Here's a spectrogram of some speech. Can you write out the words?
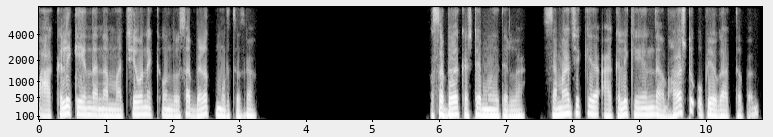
ಆ ಕಲಿಕೆಯಿಂದ ನಮ್ಮ ಜೀವನಕ್ಕೆ ಒಂದು ಹೊಸ ಬೆಳಕು ಮೂಡ್ತದ್ರ. ಹೊಸ ಬೆಳಕಷ್ಟೇ ಮೂಡಿದಿಲ್ಲ ಸಮಾಜಕ್ಕೆ ಆ ಕಲಿಕೆಯಿಂದ ಬಹಳಷ್ಟು ಉಪಯೋಗ ಆಗ್ತದೆ.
